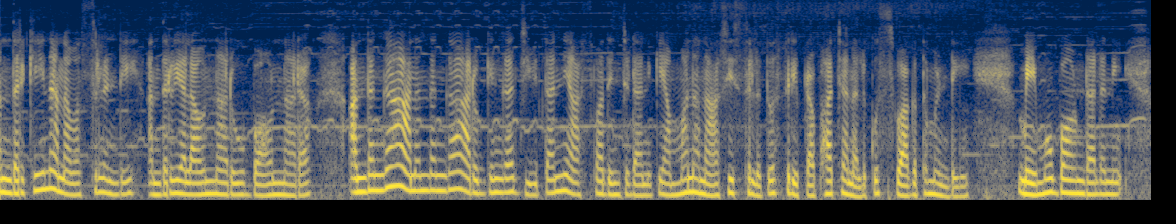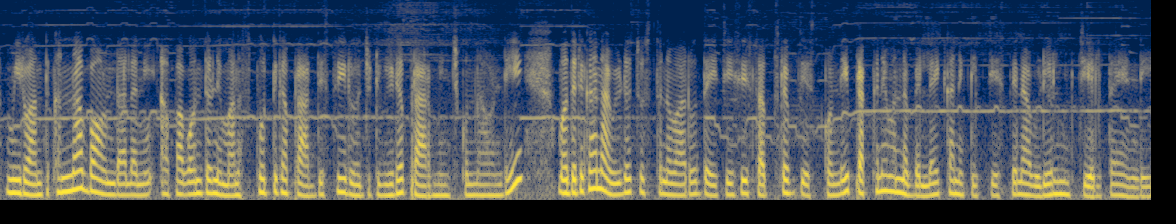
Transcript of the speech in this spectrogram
అందరికీ నా నమస్సులండి. అందరూ ఎలా ఉన్నారు? బాగున్నారా? అందంగా ఆనందంగా ఆరోగ్యంగా జీవితాన్ని ఆస్వాదించడానికి అమ్మ నా ఆశీస్సులతో శ్రీ ప్రభా ఛానల్కు స్వాగతం అండి మేము బాగుండాలని మీరు అంతకన్నా బాగుండాలని ఆ భగవంతుడిని మనస్ఫూర్తిగా ప్రార్థిస్తూ ఈ వీడియో ప్రారంభించుకుందామండి. మొదటగా నా వీడియో చూస్తున్న వారు దయచేసి సబ్స్క్రైబ్ చేసుకోండి. ప్రక్కనే ఉన్న బెల్ ఐకాన్ని క్లిక్ చేస్తే నా వీడియోలు మీకు చేరుతాయండి.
